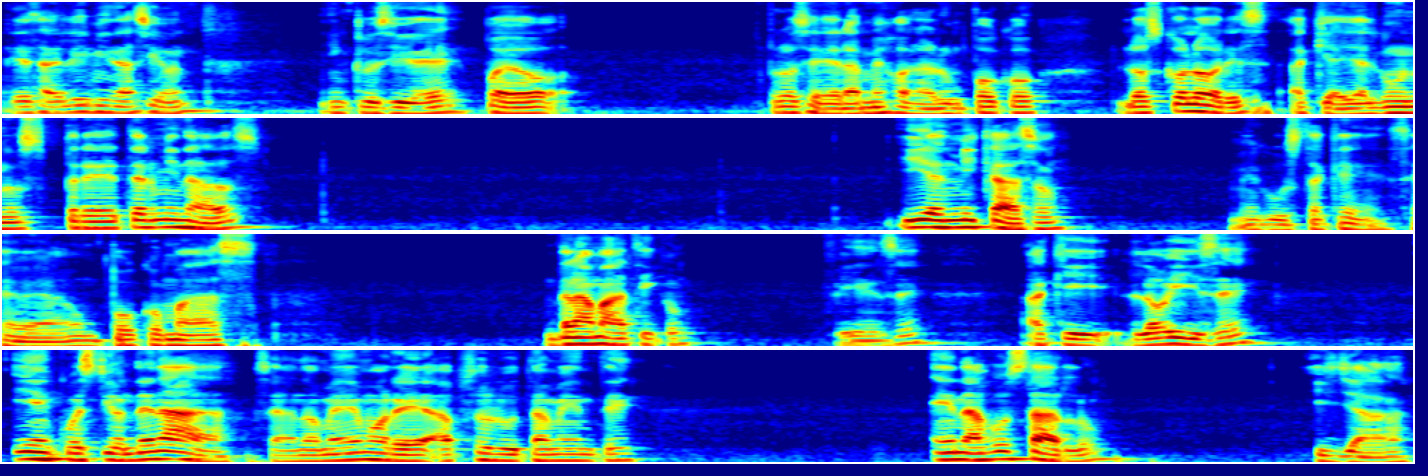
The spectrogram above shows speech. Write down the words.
esa eliminación. Inclusive puedo proceder a mejorar un poco los colores. Aquí hay algunos predeterminados. Y en mi caso, me gusta que se vea un poco más dramático. Fíjense, aquí lo hice y en cuestión de nada, o sea, no me demoré absolutamente en ajustarlo y ya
